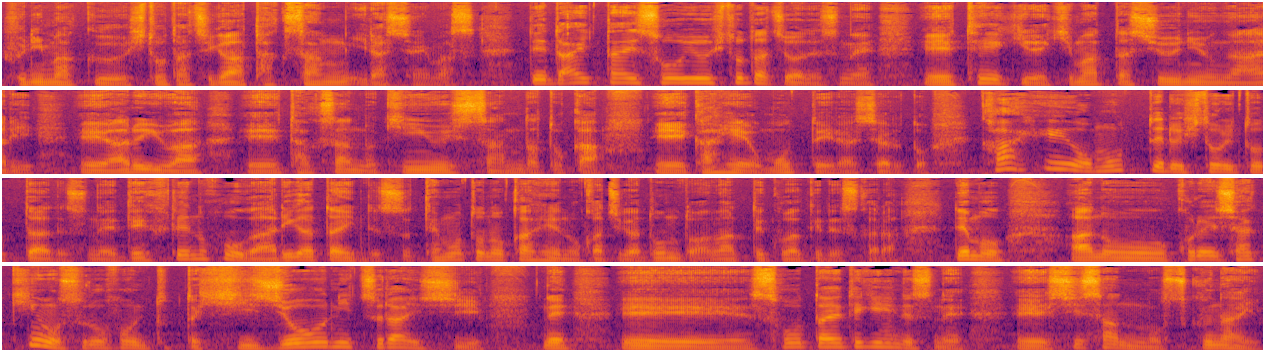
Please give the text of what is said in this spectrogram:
振りまく人たちがたくさんいらっしゃいます。で大体そういう人たちはですね、えー、定期で決まった収入があり、えー、あるいは、えー、たくさんの金融資産だとか、えー、貨幣を持っていらっしゃると。貨幣を持っている人にとってはですねデフレの方がありがたいんです。手元の貨幣の価値がどんどん上がっていくわけですから。でもあのこれ借金をする方にとっては非常に辛いし、ねえーえー、相対的にですね、えー、資産の少ない、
